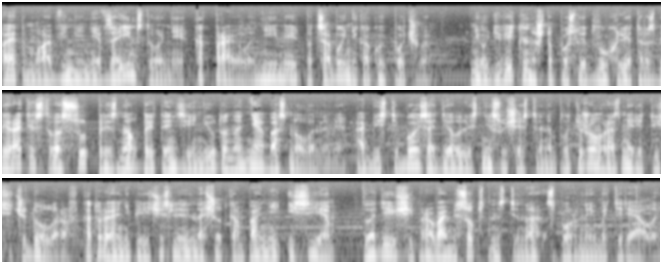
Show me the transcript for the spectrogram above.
Поэтому обвинения в заимствовании, как правило, не имеют под собой никакой почвы. Неудивительно, что после двух лет разбирательства суд признал претензии Ньютона необоснованными, а Бисти Бой заделались несущественным платежом в размере тысячи долларов, которые они перечислили на счет компании ECM, владеющей правами собственности на спорные материалы.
